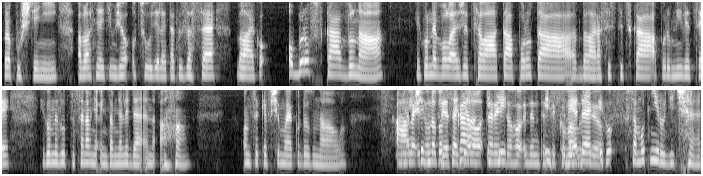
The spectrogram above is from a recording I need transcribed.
propuštění a vlastně tím, že ho odsoudili, tak zase byla jako obrovská vlna jako nevole, že celá ta porota byla rasistická a podobné věci. Jako nezlobte se na mě, oni tam měli DNA. On se ke všemu jako doznal. A Měli i všechno toho to svědka, sedělo. který i ti, toho i identifikoval, svědek, že jo? jako samotní rodiče.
